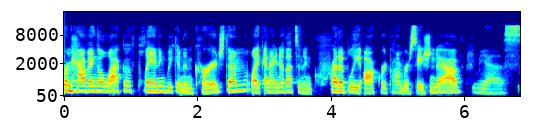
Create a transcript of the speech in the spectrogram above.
from having a lack of planning. We can encourage them. Like and I know that's an incredibly awkward conversation to have. Yes.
